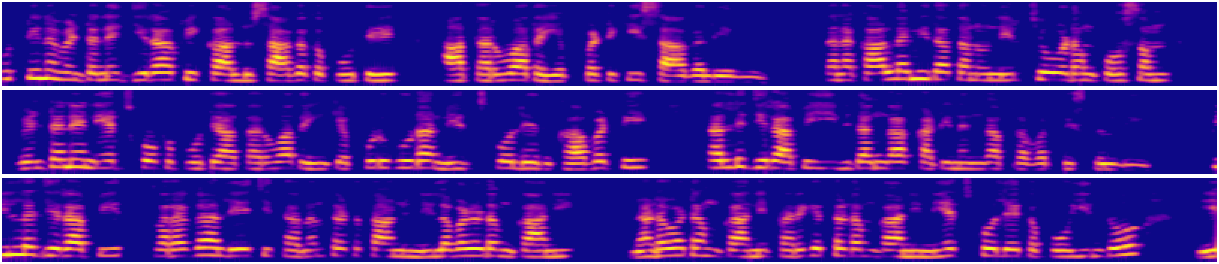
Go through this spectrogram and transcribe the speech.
పుట్టిన వెంటనే జిరాఫీ కాళ్ళు సాగకపోతే ఆ తర్వాత ఎప్పటికీ సాగలేవు. తన కాళ్ళ మీద తను నిల్చోవడం కోసం వెంటనే నేర్చుకోకపోతే ఆ తర్వాత ఇంకెప్పుడు కూడా నేర్చుకోలేదు కాబట్టి తల్లి జిరాఫీ ఈ విధంగా కఠినంగా ప్రవర్తిస్తుంది. పిల్ల జిరాఫీ త్వరగా లేచి తనంతట తాను నిలబడడం కాని నడవటం కాని పరిగెత్తడం కాని నేర్చుకోలేకపోయిందో ఏ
